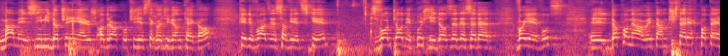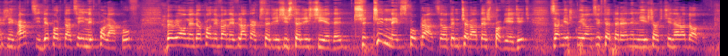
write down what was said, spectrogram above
mamy z nimi do czynienia już od roku 1939, kiedy władze sowieckie z włączonych później do ZSRR województw y, dokonały tam czterech potężnych akcji deportacyjnych Polaków. Były one dokonywane w latach 40-41 przy czynnej współpracy, o tym trzeba też powiedzieć, zamieszkujących te tereny mniejszości narodowych.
